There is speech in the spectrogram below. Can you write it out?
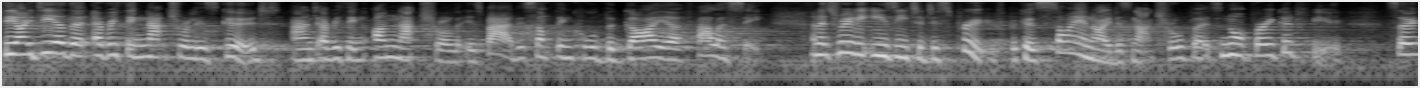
The idea that everything natural is good and everything unnatural is bad is something called the Gaia fallacy. And it's really easy to disprove because cyanide is natural, but it's not very good for you. So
